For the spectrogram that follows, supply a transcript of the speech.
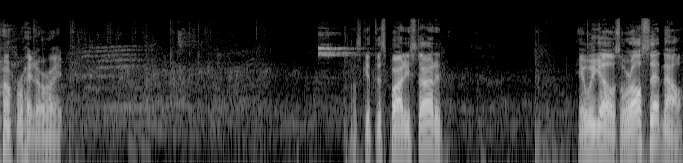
all right, all right. Let's get this party started. Here we go. So we're all set now.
